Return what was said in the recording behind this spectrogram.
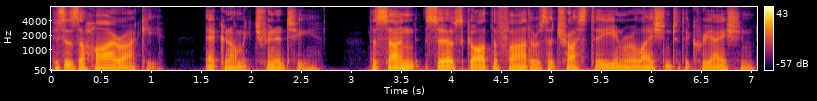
This is a hierarchy, economic trinity. The Son serves God the Father as a trustee in relation to the creation.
